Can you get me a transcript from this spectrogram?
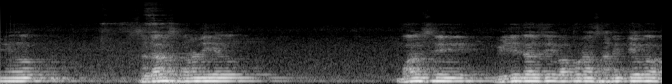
સદા સ્મરણીય મહંશ્રી વિજયદાસજી બાપુના સાનિધ્યમાં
